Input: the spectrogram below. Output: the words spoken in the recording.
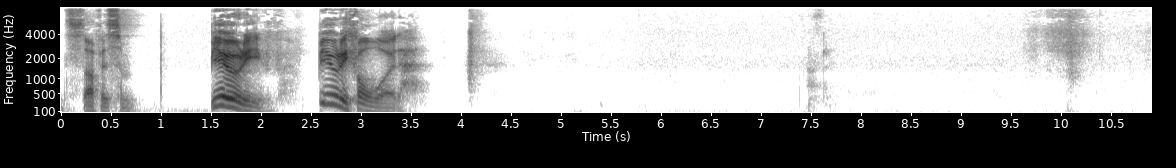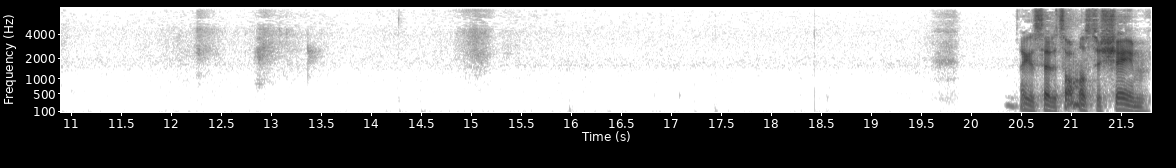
This stuff is some beauty, beautiful wood. Like I said, it's almost a shame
